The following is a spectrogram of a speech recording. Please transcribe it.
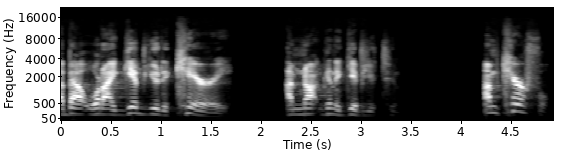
about what I give you to carry. I'm not going to give you too much. I'm careful.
